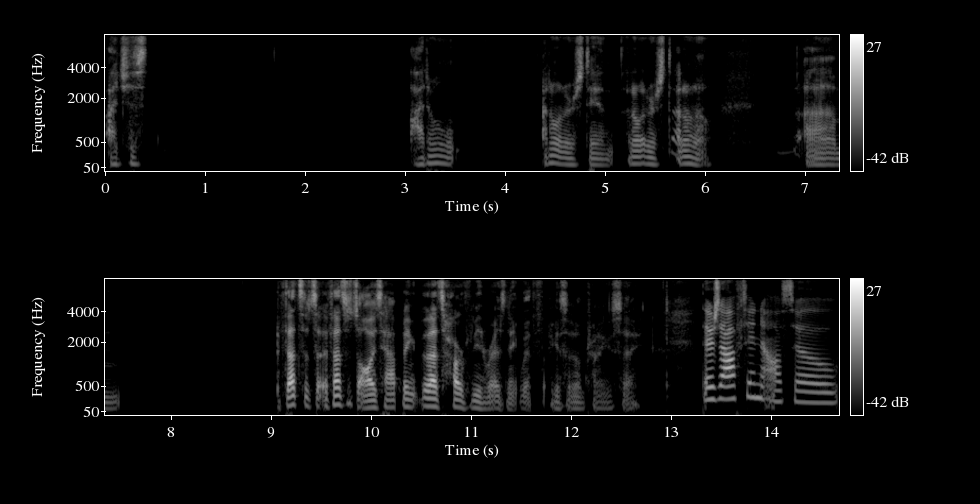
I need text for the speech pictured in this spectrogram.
I just I don't I don't understand. I don't understand. I don't know. Um, if that's if that's what's always happening, that's hard for me to resonate with. I guess that's what I'm trying to say. there's often also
